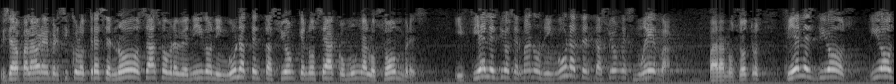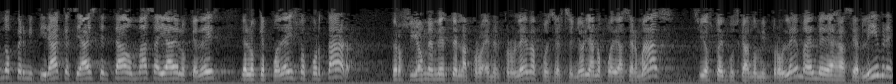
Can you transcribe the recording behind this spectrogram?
Dice la palabra en el versículo 13, no os ha sobrevenido ninguna tentación que no sea común a los hombres. Y fiel es Dios, hermanos, ninguna tentación es nueva para nosotros. Fiel es Dios, Dios no permitirá que seáis tentado más allá de lo que, de lo que podéis soportar. Pero si yo me meto en, en el problema, pues el Señor ya no puede hacer más. Si yo estoy buscando mi problema, Él me deja ser libre.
